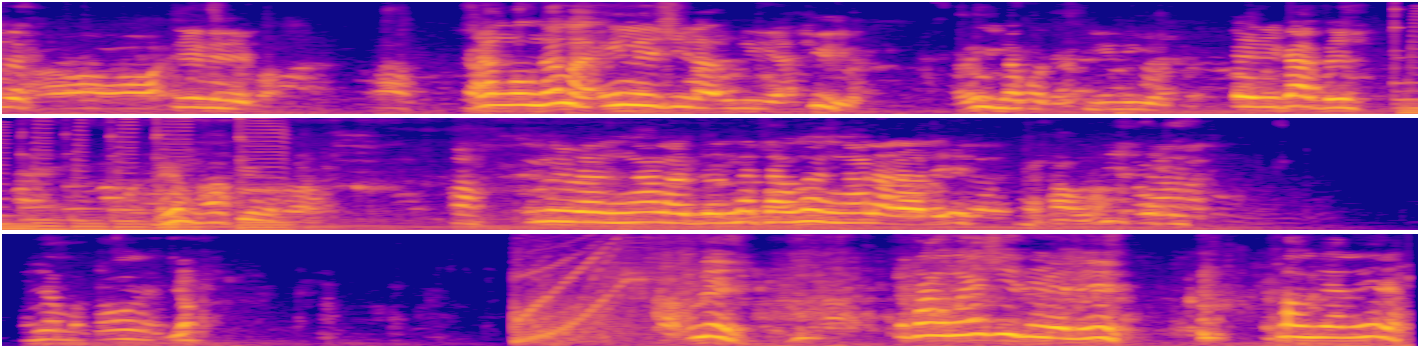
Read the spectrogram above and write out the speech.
ပဲအော်အင်းလေးကွာရန်ကုန်ထဲမှာအင်္ဂလိပ်ရှိလားဦးလေးရရှိတယ်အခုရောက်တော့အင်းလေးရတယ်ကယ်ရီကပေးမင်းငါပြောတာဟာဦးလေးပဲငားလာပြီးတော့2000နဲ့ငားလာတာလေဟောလားရမကောင်းလေရောက်ဦးလေးတစ်ထောင်ပဲရှိသေးတယ်လေတစ် ထောင်ကျန်သေးတယ်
